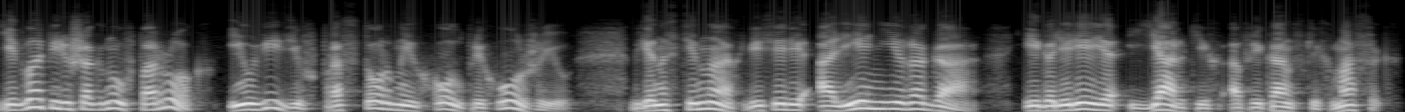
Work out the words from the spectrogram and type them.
Едва перешагнув порог и увидев просторный холл-прихожую, где на стенах висели оленьи рога, и галерея ярких африканских масок,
